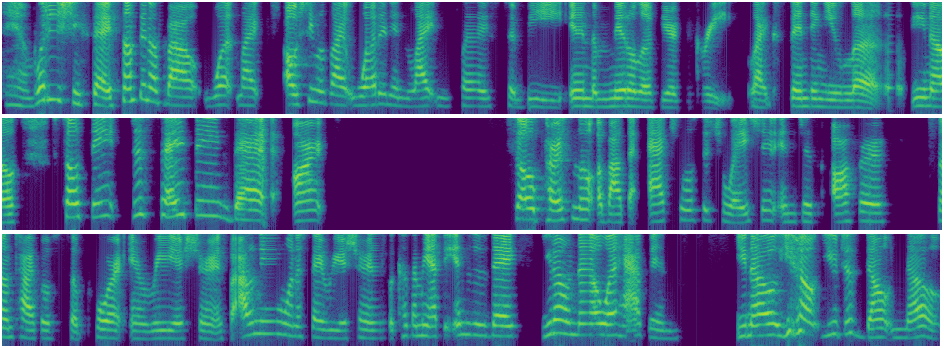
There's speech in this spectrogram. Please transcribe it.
damn, what did she say? Something about what, like, oh, she was like, what an enlightened place to be in the middle of your grief, like sending you love, you know? So think, just say things that aren't so personal about the actual situation and just offer some type of support and reassurance. But I don't even want to say reassurance because I mean, at the end of the day, you don't know what happens. You know, you don't, you just don't know.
